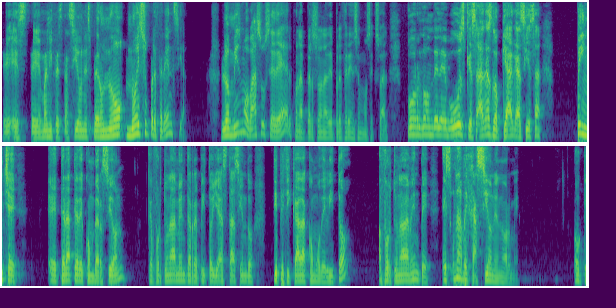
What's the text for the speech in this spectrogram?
eh, este, manifestaciones, pero no, no es su preferencia. Lo mismo va a suceder con la persona de preferencia homosexual. Por donde le busques, hagas lo que hagas y esa pinche eh, terapia de conversión que afortunadamente, repito, ya está siendo tipificada como delito, afortunadamente, es una vejación enorme. ¿Ok?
